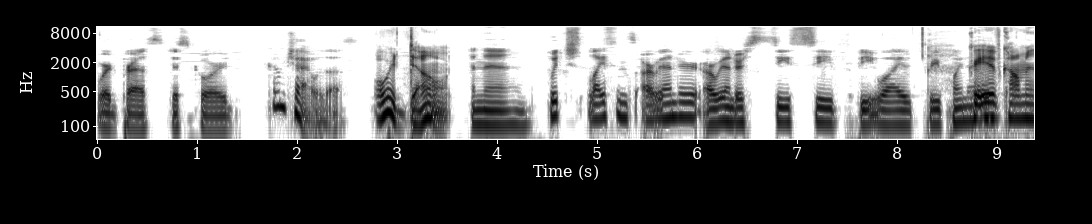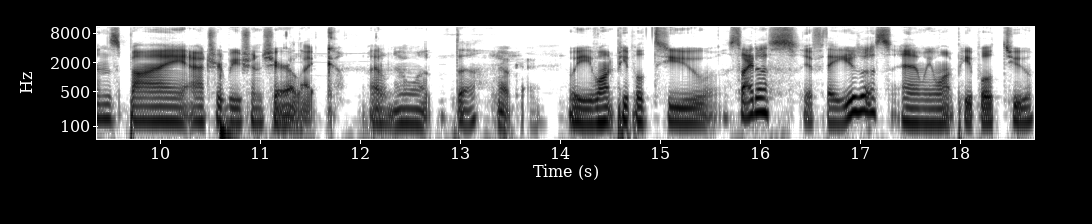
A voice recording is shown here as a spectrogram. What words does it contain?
WordPress, Discord. Come chat with us. Or don't. And then, which license are we under? Are we under CC BY 3.0? Creative Commons by attribution share alike. I don't know what the. Okay. We want people to cite us if they use us, and we want people to,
